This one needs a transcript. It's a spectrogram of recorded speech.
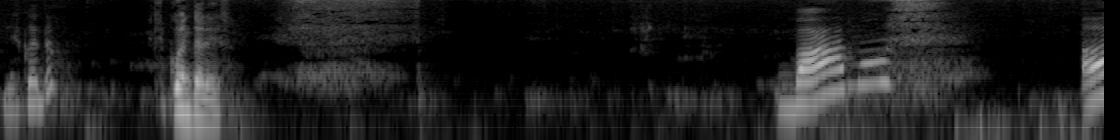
¿Les cuento? Cuéntales. Vamos a...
